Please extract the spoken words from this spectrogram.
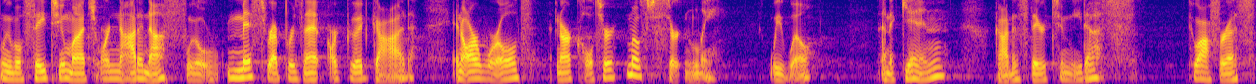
We will say too much or not enough. We will misrepresent our good God in our world, and our culture. Most certainly, we will. And again, God is there to meet us, to offer us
